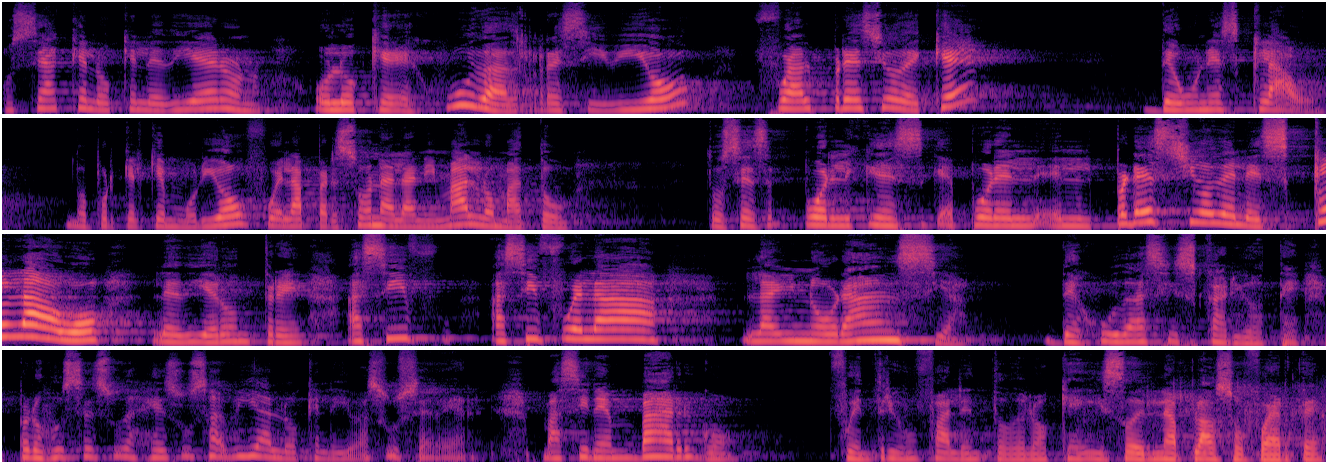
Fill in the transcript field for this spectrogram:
O sea que lo que le dieron o lo que Judas recibió fue al precio de qué? De un esclavo. No porque el que murió fue la persona, el animal lo mató. Entonces, por el, precio del esclavo le dieron tres. Así, fue la, ignorancia de Judas Iscariote. Pero Jesús, Jesús sabía lo que le iba a suceder. Mas, sin embargo, fue triunfal en todo lo que hizo. un aplauso fuerte.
